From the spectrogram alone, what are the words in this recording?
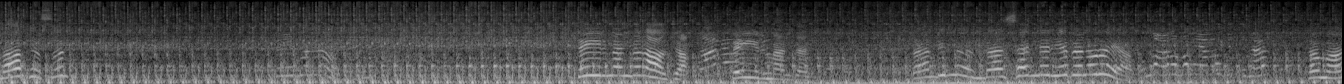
Ne yapıyorsun? Değirmenden alacağım. Değirmenden. Ben bilmiyorum. Ben sen nereye ben oraya. Bunlar arabanın yanına gittiler. Tamam.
